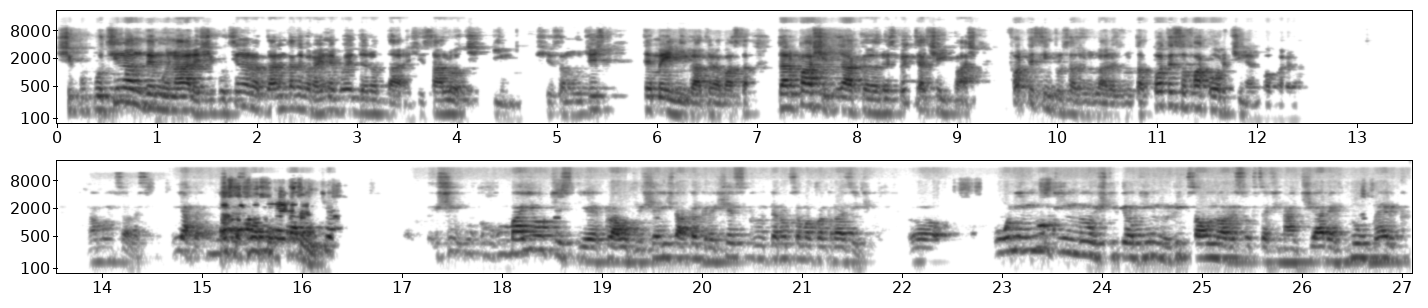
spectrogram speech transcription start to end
Și cu puțină îndemânare și puțină răbdare, într-adevăr, ai nevoie de răbdare și să aloci timp și să muncești temeinic la treaba asta. Dar pașii, dacă respecti acei pași, foarte simplu să ajungi la rezultat. Poate să facă oricine, după părerea Am înțeles. Iată, Asta a fost un exemplu. Și mai e o chestie, Claudiu, și aici dacă greșesc, te rog să mă contrazici. Uh, unii nu din, știu eu, din lipsa unor resurse financiare nu merg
